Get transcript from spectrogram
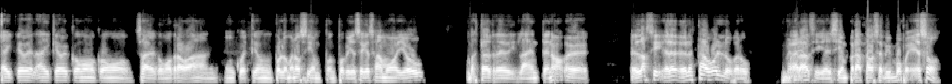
hay que ver, hay que ver cómo, cómo, ¿sabes? Cómo trabajan en cuestión, por lo menos siempre, porque yo sé que Samoa Joe va a estar ready. La gente, no, eh, él así, él, él está gordo, pero, Mira, si él siempre ha estado ese mismo peso.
